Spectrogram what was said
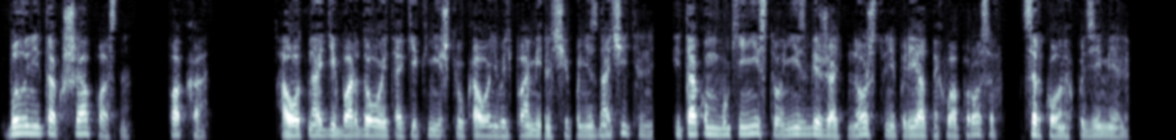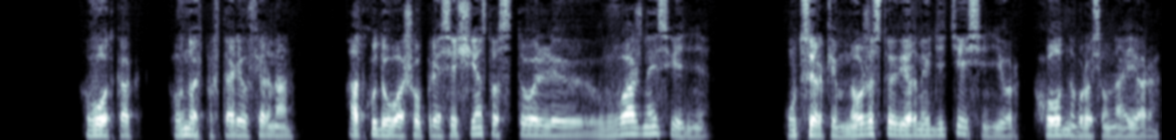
было не так уж и опасно. Пока. А вот найди бордовые такие книжки у кого-нибудь помельче и понезначительнее, и такому букинисту не избежать множества неприятных вопросов в церковных подземельях. «Вот как», — вновь повторил Фернан, — «откуда у вашего преосвященства столь э, важные сведения?» «У церкви множество верных детей, сеньор», — холодно бросил Наяра.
